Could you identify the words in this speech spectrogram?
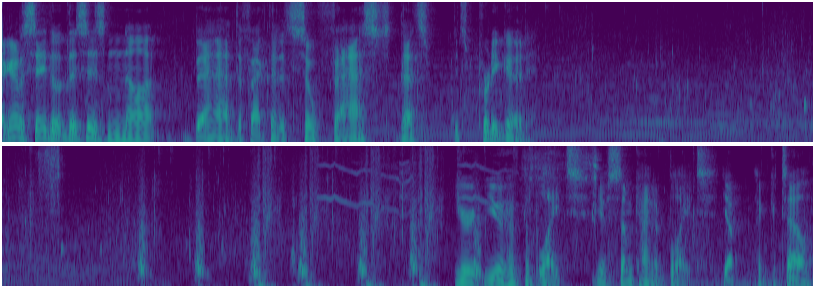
I gotta say though, this is not bad. The fact that it's so fast, that's it's pretty good. You're you have the blight. You have some kind of blight. Yep, I could tell.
